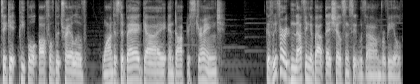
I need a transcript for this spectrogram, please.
to get people off of the trail of Wanda's the bad guy and Doctor Strange." Because we've heard nothing about that show since it was um revealed.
